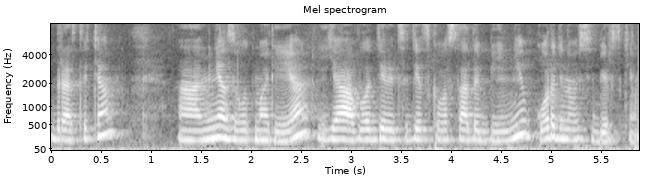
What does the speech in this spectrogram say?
Здравствуйте, меня зовут Мария, я владелица детского сада Бинни в городе Новосибирске.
